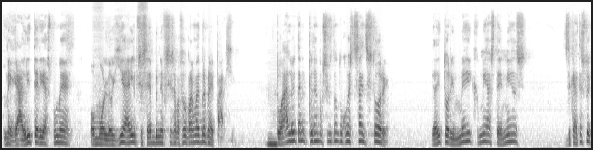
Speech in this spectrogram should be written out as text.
μεγαλύτερη, ας πούμε, ομολογία έλλειψης έμπνευσης από αυτό το πράγμα δεν πρέπει να υπάρχει. Ναι. Το άλλο ήταν, που ήταν υποψήφιο ήταν το West Side Story. Δηλαδή το remake μιας ταινίας της δεκαετίας του 60.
